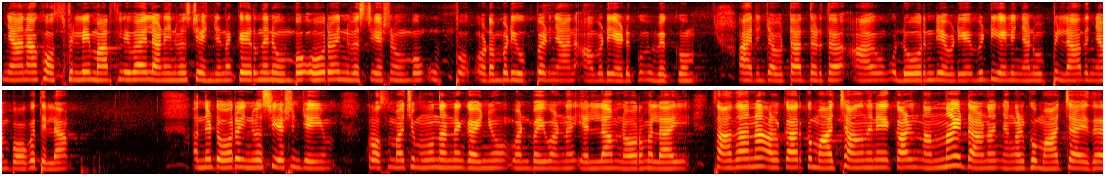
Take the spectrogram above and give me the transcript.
ഞാൻ ആ ഹോസ്പിറ്റലിൽ മാർത്തലിവായിലാണ് ഇൻവെസ്റ്റിഗേഷൻ ചെയ്യുന്നത്. കയറുന്നതിന് മുമ്പ് ഓരോ ഇൻവെസ്റ്റിഗേഷൻ മുമ്പും ഉപ്പ് ഉടമ്പടി ഉപ്പ് ഞാൻ അവിടെ എടുക്കും വെക്കും. ആരും ചവിട്ടാത്തടുത്ത് ആ ഡോറിന്റെ എവിടെ എവിടെയായാലും ഞാൻ ഉപ്പില്ലാതെ ഞാൻ പോകത്തില്ല. എന്നിട്ട് ഓരോ ഇൻവെസ്റ്റിഗേഷൻ ചെയ്യും. ക്രോസ് മാച്ച് മൂന്നെണ്ണം കഴിഞ്ഞു. വൺ ബൈ വൺ എല്ലാം നോർമലായി സാധാരണ ആൾക്കാർക്ക് മാച്ചാകുന്നതിനേക്കാൾ നന്നായിട്ടാണ് ഞങ്ങൾക്ക് മാച്ചായത്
